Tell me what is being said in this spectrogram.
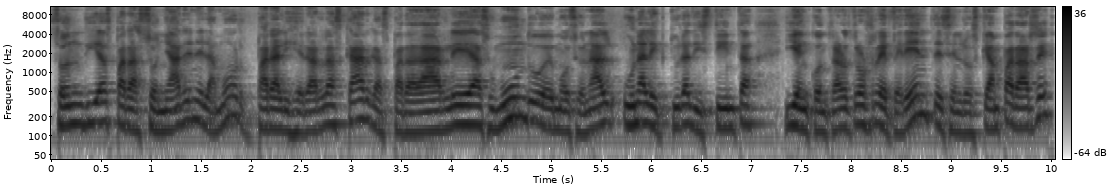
son días para soñar en el amor, para aligerar las cargas, para darle a su mundo emocional una lectura distinta y encontrar otros referentes en los que ampararse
